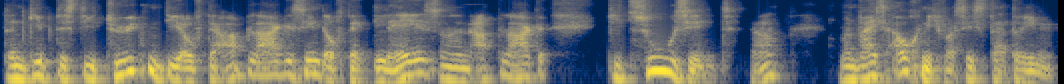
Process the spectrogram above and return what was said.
Dann gibt es die Tüten, die auf der Ablage sind, auf der gläsernen Ablage, die zu sind. Man weiß auch nicht, was ist da drin.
